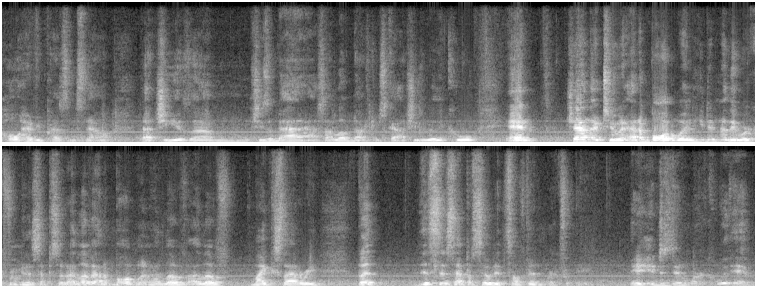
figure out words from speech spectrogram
whole heavy presence now that she is, um, she's a badass. I love Dr. Scott. She's really cool. And Chandler too. And Adam Baldwin, he didn't really work for me this episode. I love Adam Baldwin. I love, I love Mike Slattery. But this, this episode itself didn't work for me. It, it just didn't work with him.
